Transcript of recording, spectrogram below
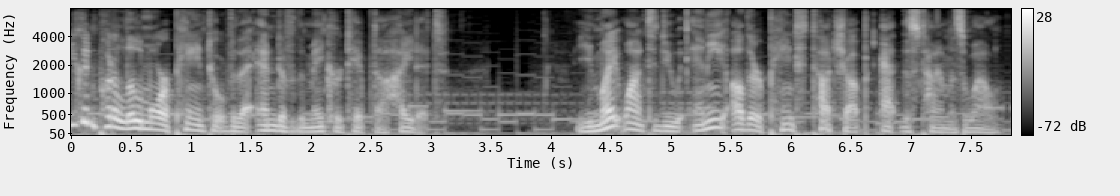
You can put a little more paint over the end of the maker tape to hide it. You might want to do any other paint touch-up at this time as well.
